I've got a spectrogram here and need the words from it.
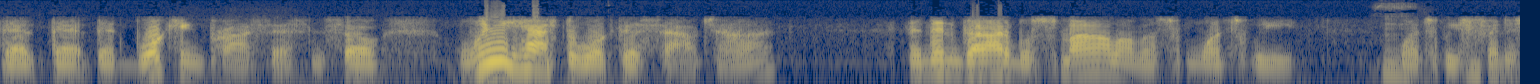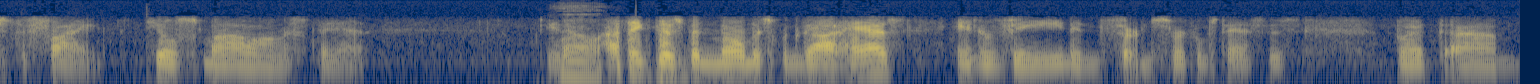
that that that working process, and so we have to work this out, John, and then God will smile on us once we Hmm. once we finish the fight. He'll smile on us then. You know, Wow. I think there's been moments when God has intervened in certain circumstances, but um,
